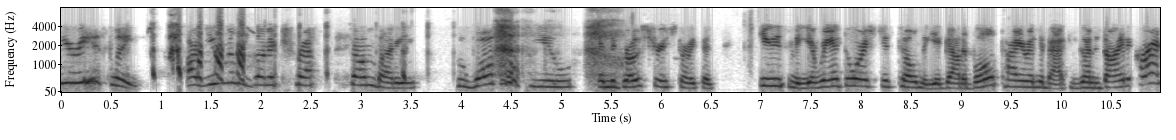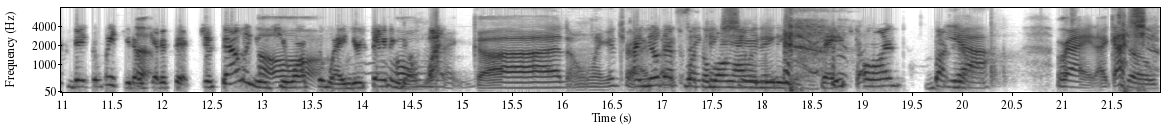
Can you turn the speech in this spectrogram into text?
seriously, are you really going to trust somebody who walks up to you in the grocery store and says, "Excuse me, your aunt Doris just told me you got a bald tire in the back. You're going to die in a car accident the week you don't get it fixed." Just telling you, she walks oh, away, and you're standing there. Oh What? my god! Oh my god! I know that's what the Long Island Medium is based on, but no. yeah. Right. I got So you.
